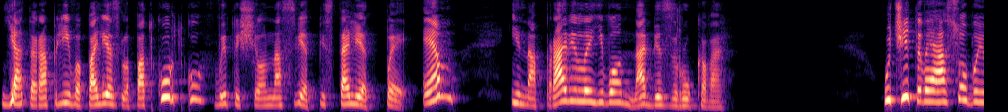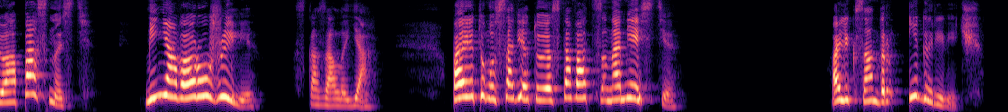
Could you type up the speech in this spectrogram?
Я торопливо полезла под куртку, вытащила на свет пистолет ПМ и направила его на Безрукова. Учитывая особую опасность, меня вооружили, сказала я. Поэтому советую оставаться на месте. Александр Игоревич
